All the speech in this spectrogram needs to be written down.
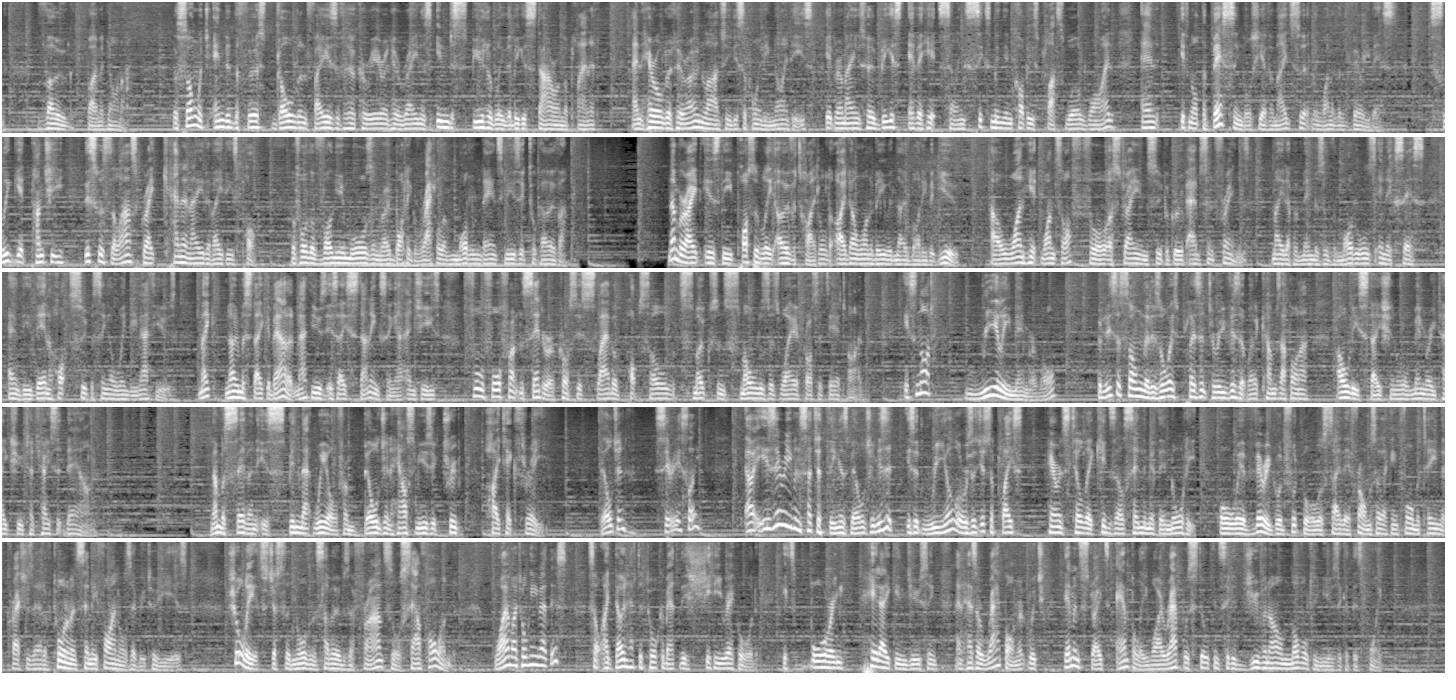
Vogue by Madonna. The song which ended the first golden phase of her career and her reign as indisputably the biggest star on the planet and heralded her own largely disappointing 90s, it remains her biggest ever hit, selling 6 million copies plus worldwide, and if not the best single she ever made, certainly one of the very best. Sleek yet punchy, this was the last great cannonade of 80s pop, before the volume wars and robotic rattle of modern dance music took over. Number 8 is the possibly overtitled I Don't Want to Be With Nobody But You, a one hit once off for Australian supergroup Absent Friends, made up of members of the Models, INXS, and the then hot super singer Wendy Matthews. Make no mistake about it, Matthews is a stunning singer and she's full forefront and centre across this slab of pop soul that smokes and smoulders its way across its airtime. It's not really memorable, but it is a song that is always pleasant to revisit when it comes up on a oldies station or memory takes you to chase it down. Number 7 is Spin That Wheel from Belgian house music troupe Hi Tek 3. Belgian? Seriously? Uh, is there even such a thing as Belgium? Is it is it real or is it just a place parents tell their kids they'll send them if they're naughty, or where very good footballers say they're from so they can form a team that crashes out of tournament semi-finals every two years? Surely it's just the northern suburbs of France or South Holland. Why am I talking about this? So I don't have to talk about this shitty record. It's boring, headache inducing, and has a rap on it which demonstrates amply why rap was still considered juvenile novelty music at this point.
